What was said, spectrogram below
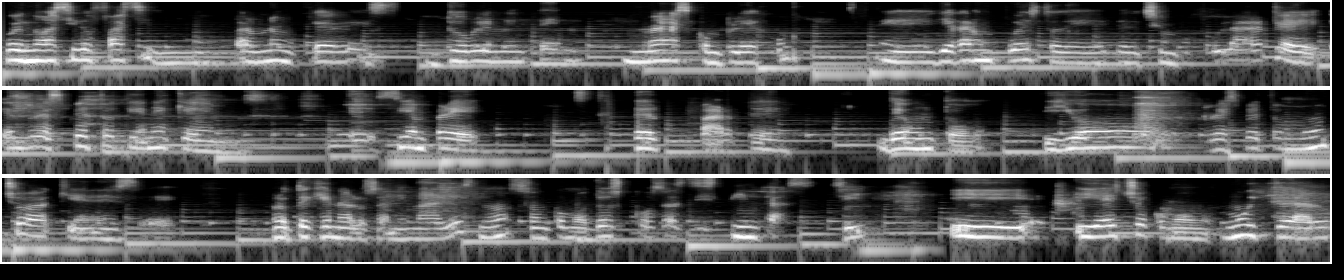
pues no ha sido fácil. Para una mujer es doblemente más complejo eh, llegar a un puesto de, elección popular. Que el respeto tiene que eh, siempre ser parte de un todo. Y yo respeto mucho a quienes protegen a los animales, ¿no? Son como dos cosas distintas, ¿sí? Y, y he hecho como muy claro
